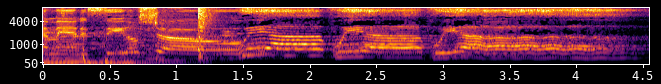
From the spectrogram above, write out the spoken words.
Amanda Seales Show. We up, we up, we up.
